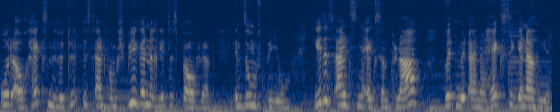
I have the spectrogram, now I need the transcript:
oder auch Hexenhütte ist ein vom Spiel generiertes Bauwerk in Sumpfbiom. Jedes einzelne Exemplar wird mit einer Hexe generiert.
